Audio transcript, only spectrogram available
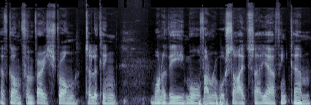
have gone from very strong to looking one of the more vulnerable sides. So yeah, I think um,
